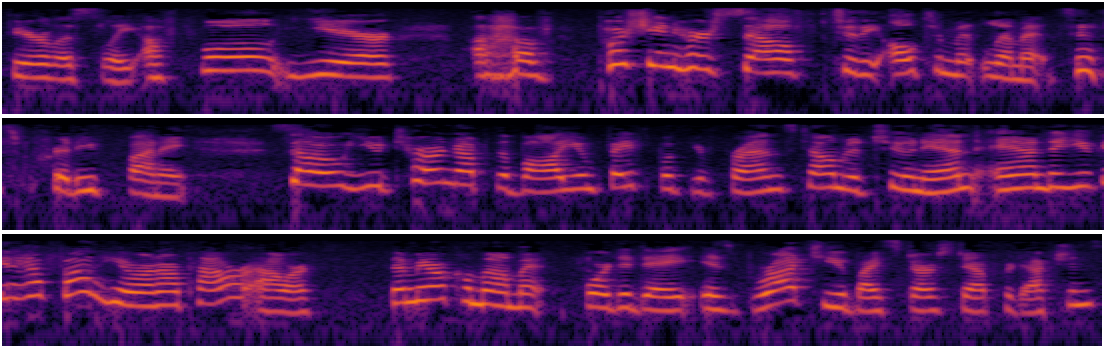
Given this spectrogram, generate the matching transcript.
Fearlessly, a full year of pushing herself to the ultimate limits. It's pretty funny. So you turn up the volume, Facebook your friends, tell them to tune in, and uh, you can have fun here on our Power Hour. The miracle moment for today is brought to you by Star Style Productions,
